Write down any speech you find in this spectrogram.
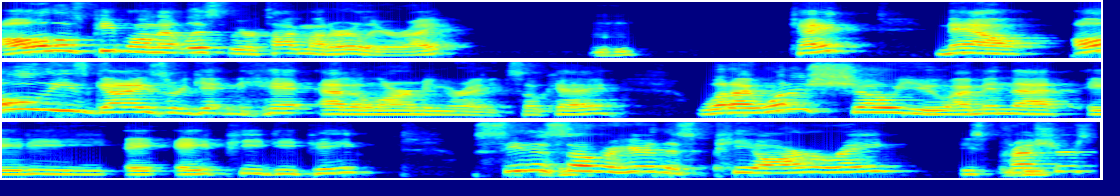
all those people on that list we were talking about earlier, right? Mhm. Okay. Now, all these guys are getting hit at alarming rates. Okay. What I want to show you, I'm in that 80 A- APDP. See this Mhm. over here, this PR rate, these Mhm. pressures.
